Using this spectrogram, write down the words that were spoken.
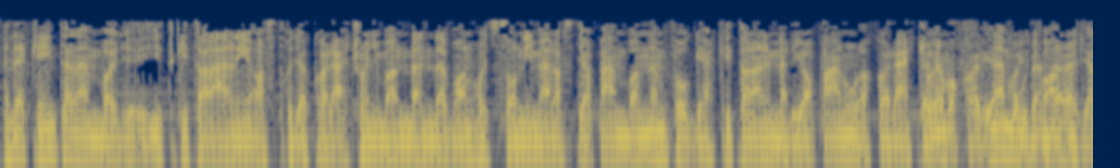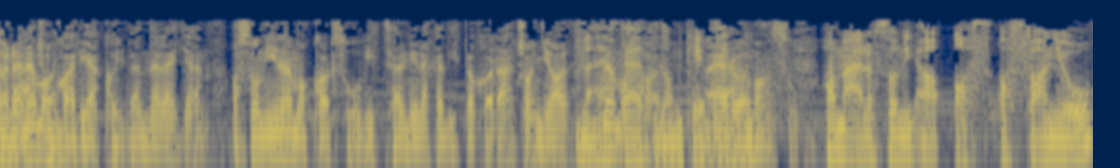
De kénytelen vagy itt kitalálni azt, hogy a karácsonyban benne van, hogy Sony, mert azt Japánban nem fogják kitalálni, mert japánul a karácsony de nem akarják, nem hogy úgy benne van, legyen, hogy karácsony. De nem akarják, hogy benne legyen. A Sony nem akar szóviccelni neked itt a karácsonyjal. Na, nem akar. tudom képzelni. Erről van szó. Ha már a Sony, a, a, a szanyó,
